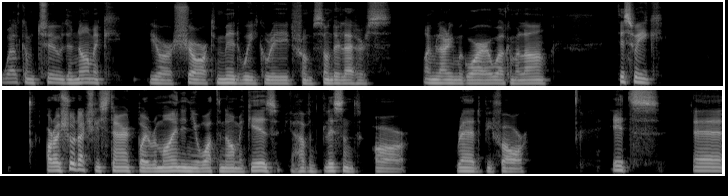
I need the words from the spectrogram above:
Welcome to the Gnōmic, your short midweek read from Sunday Letters. I'm Larry Maguire. Welcome along. This week, or I should actually start by reminding you what the Gnōmic is if you haven't listened or read before. It's uh,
